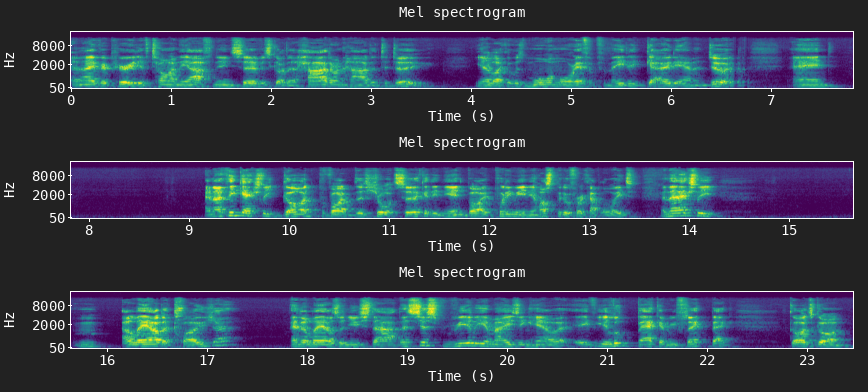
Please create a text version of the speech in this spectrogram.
And over a period of time, the afternoon service got harder and harder to do. You know, like it was more and more effort for me to go down and do it. And and I think actually God provided the short circuit in the end by putting me in the hospital for a couple of weeks. And that actually mm, allowed a closure and allows a new start. And it's just really amazing how, if you look back and reflect back, God's gone,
